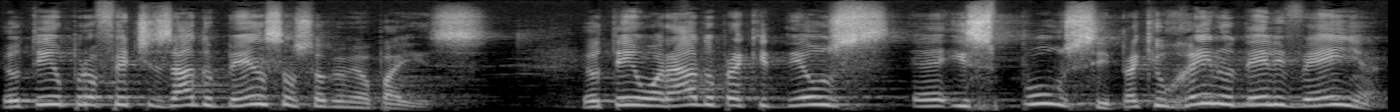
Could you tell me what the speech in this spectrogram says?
Eu tenho profetizado bênção sobre o meu país. Eu tenho orado para que Deus é, expulse, para que o reino dele venha,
